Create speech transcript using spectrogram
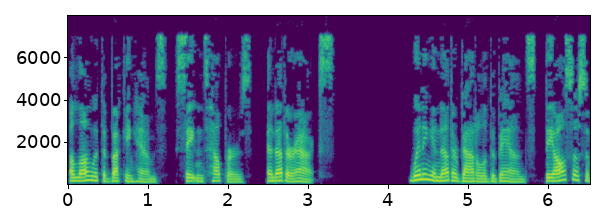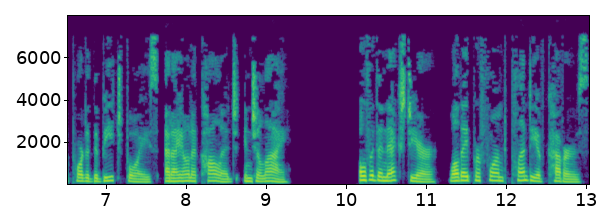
along with the Buckinghams, Satan's Helpers, and other acts. Winning another battle of the bands, they also supported the Beach Boys at Iona College in July. Over the next year, while they performed plenty of covers,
